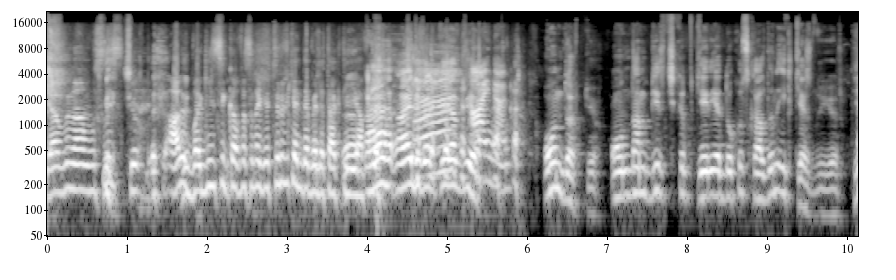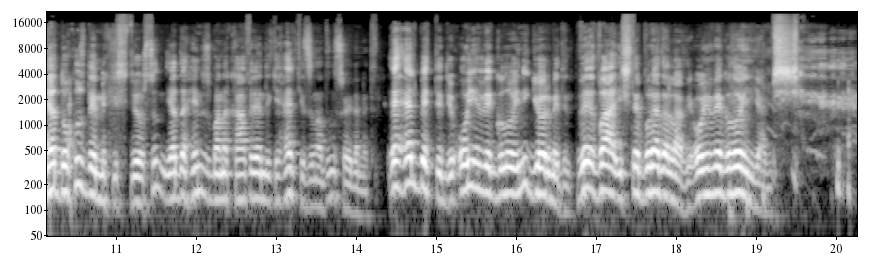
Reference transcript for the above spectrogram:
Ya bu namussuz. Çok Abi Baggins'in kafasına götürürken de böyle taktiği yaptı. Aynı taktiği yapıyor. Aynen. 14 diyor. Ondan bir çıkıp geriye 9 kaldığını ilk kez duyuyorum. Ya 9 demek istiyorsun ya da henüz bana kafilendeki herkesin adını söylemedin. E elbette diyor Oyin ve Glowin'i görmedin. Ve vay işte buradalar diyor. Oyin ve Glowin gelmiş.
